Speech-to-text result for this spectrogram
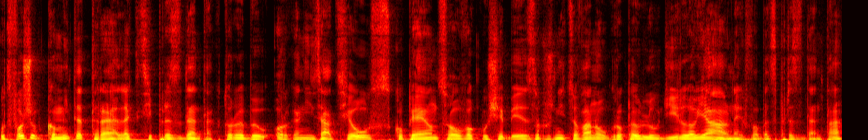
Utworzył Komitet Reelekcji Prezydenta, który był organizacją skupiającą wokół siebie zróżnicowaną grupę ludzi lojalnych wobec prezydenta,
